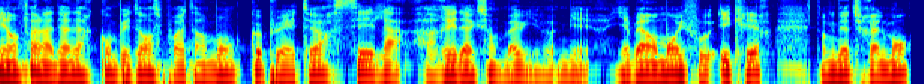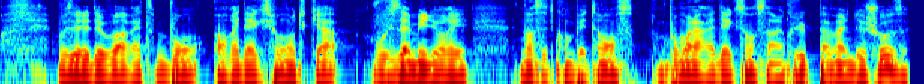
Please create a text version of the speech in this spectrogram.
Et enfin, la dernière compétence pour être un bon copywriter, c'est la rédaction. Bah il y a bien un moment, il faut écrire. Donc naturellement, vous allez devoir être bon en rédaction, en tout cas, vous améliorer dans cette compétence. Pour moi, la rédaction, ça inclut pas mal de choses.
